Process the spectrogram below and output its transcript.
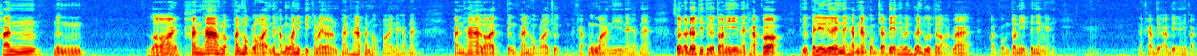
พันหนึ่งร้อยพันห้าพันหกร้อยนะครับ เมื่อวานนี้ปิดกำไรประมาณพันห้าพันหกร้อยนะครับนะพันห้าร้อยถึงพันหกร้อยจุดนะครับเมื่อวานนี้นะครับนะส่วนออเดอร์ที่ถือตอนนี้นะครับ ก็ถือไปเรื่อยๆนะครับนะผมจะอัปเดตให้เพื่อนๆดูตลอดว่าพอร์ตผมตอนนี้เป็นยังไง นะครับ เดี๋ยวอัปเดตให้ก่อน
